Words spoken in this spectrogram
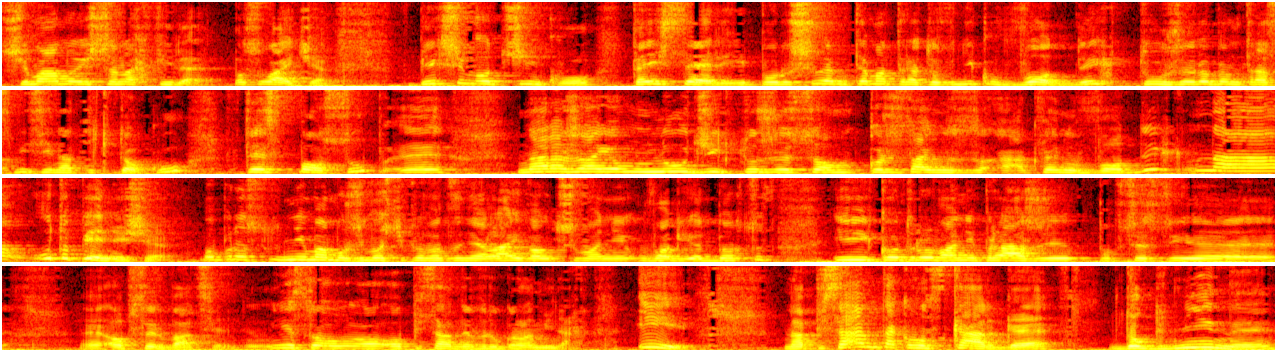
Siemano jeszcze na chwilę. Posłuchajcie, w pierwszym odcinku tej serii poruszyłem temat ratowników wodnych, którzy robią transmisje na TikToku. W ten sposób y, narażają ludzi, którzy są, korzystają z akwenów wodnych na utopienie się. Po prostu nie ma możliwości prowadzenia live'a, utrzymania uwagi odbiorców i kontrolowanie plaży poprzez e, e, obserwacje. Jest to opisane w regulaminach. I napisałem taką skargę do gminy,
